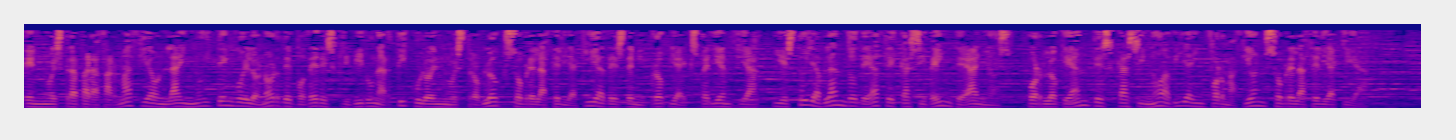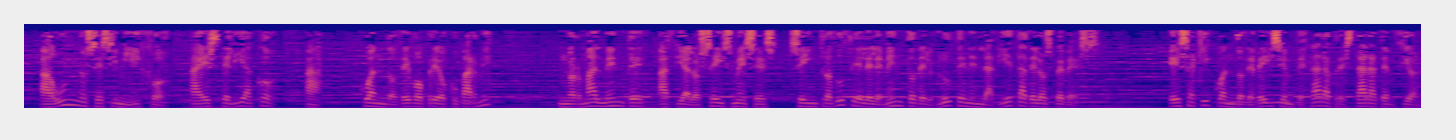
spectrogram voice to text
en nuestra parafarmacia online hoy tengo el honor de poder escribir un artículo en nuestro blog sobre la celiaquía desde mi propia experiencia, y estoy hablando de hace casi 20 años, por lo que antes casi no había información sobre la celiaquía. Aún no sé si mi hijo, a es celíaco, a, ¿cuándo debo preocuparme? Normalmente, hacia los seis meses, se introduce el elemento del gluten en la dieta de los bebés. Es aquí cuando debéis empezar a prestar atención.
